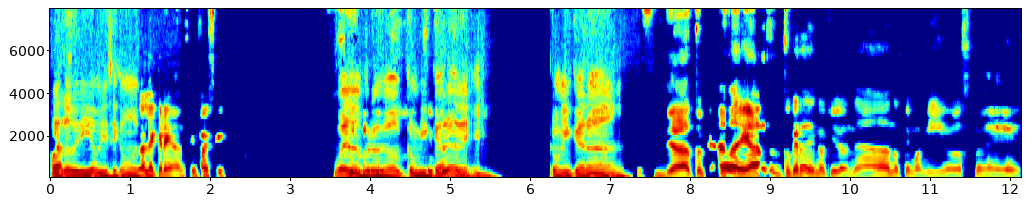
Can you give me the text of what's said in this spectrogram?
y. Rodrigo me dice como, No le crean, sí fue así. bueno, pero con mi cara de, con mi cara, Ya, tu cara de, ah, tu cara de no quiero nada, no tengo amigos, fue...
